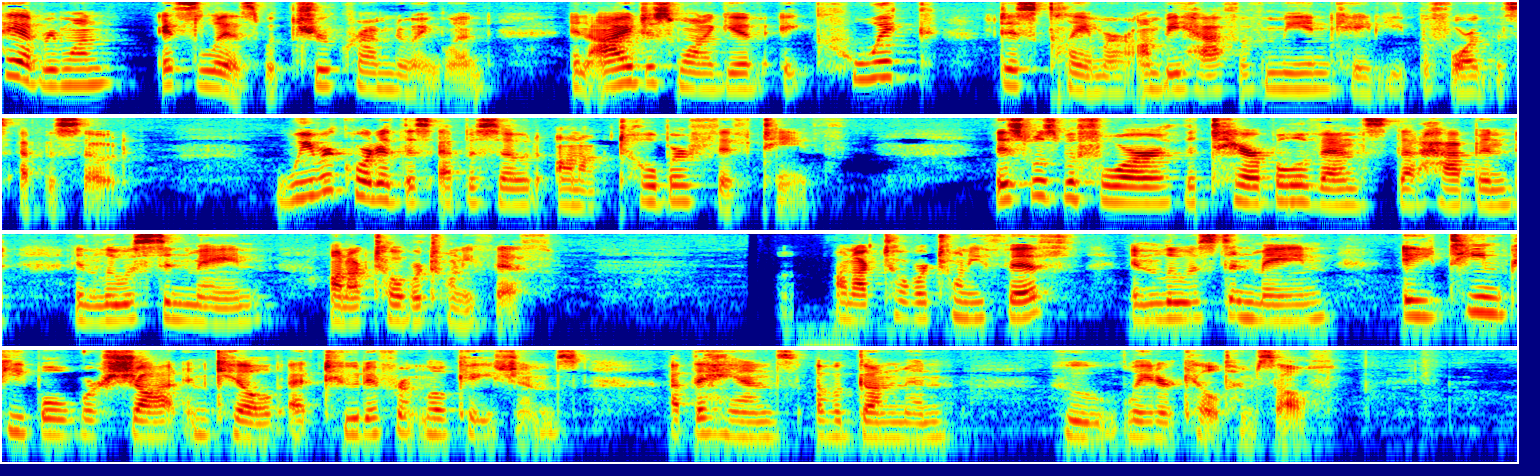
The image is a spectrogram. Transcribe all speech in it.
Hey everyone, it's Liz with True Crime New England, and I just want to give a quick disclaimer on behalf of me and Katie before this episode. We recorded this episode on October 15th. This was before the terrible events that happened in Lewiston, Maine on October 25th. On October 25th, in Lewiston, Maine, 18 people were shot and killed at two different locations at the hands of a gunman who later killed himself.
